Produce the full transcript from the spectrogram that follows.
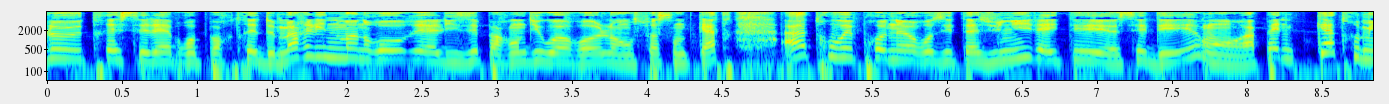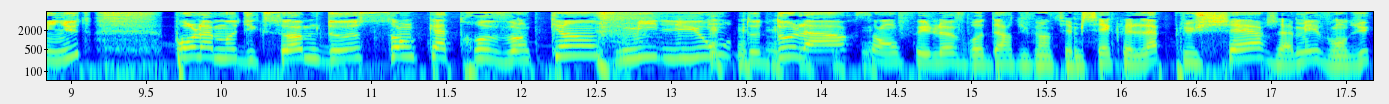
le très célèbre portrait de Marilyn Monroe réalisé par Andy Warhol en 64 a trouvé preneur aux États-Unis. Il a été cédé en à peine 4 minutes pour la modique somme de 195 millions de dollars. Ça en fait l'œuvre d'art du XXe siècle la plus chère jamais vendue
